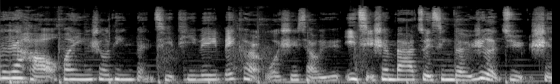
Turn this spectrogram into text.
大家好，欢迎收听本期 TV Baker，我是小鱼，一起深扒最新的热剧神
